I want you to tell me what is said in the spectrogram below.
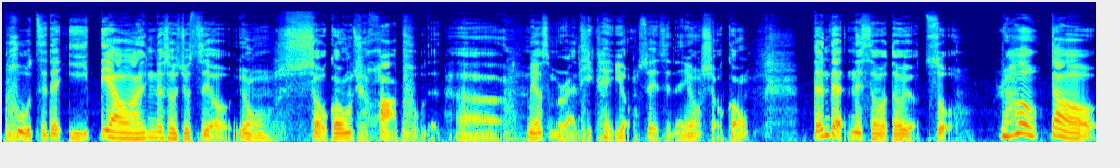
谱子的移调啊。那时候就只有用手工去画谱的，呃，没有什么软体可以用，所以只能用手工等等。那时候都有做。然后到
